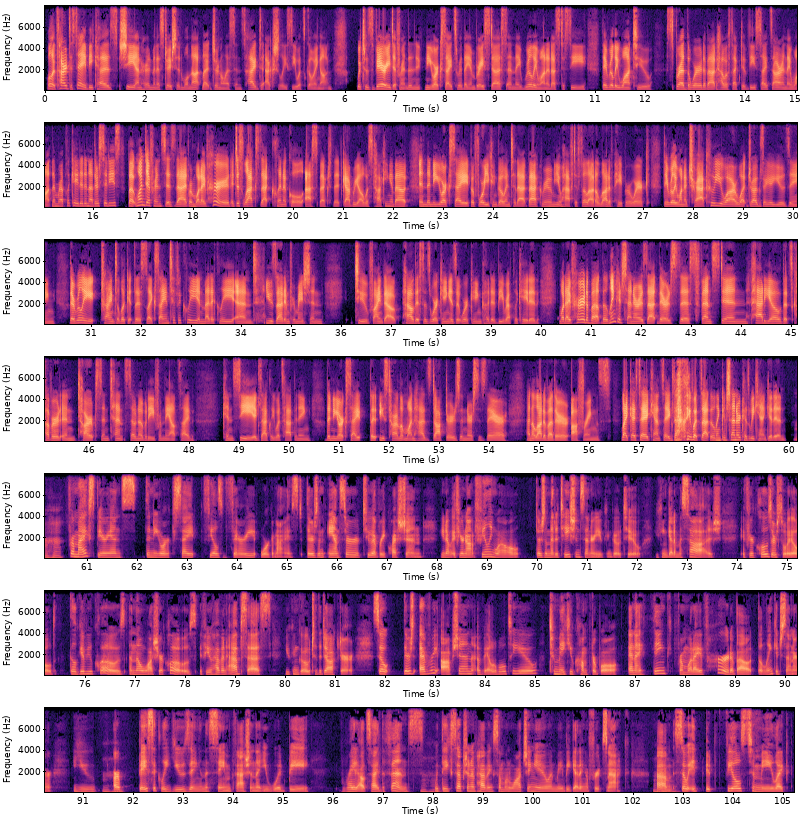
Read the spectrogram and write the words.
Well, it's hard to say because she and her administration will not let journalists inside to actually see what's going on which was very different than the New York sites where they embraced us and they really wanted us to see. They really want to spread the word about how effective these sites are and they want them replicated in other cities. But one difference is that, from what I've heard, it just lacks that clinical aspect that Gabrielle was talking about. In the New York site, before you can go into that back room, you have to fill out a lot of paperwork. They really want to track who you are, what drugs are you using. They're really trying to look at this like scientifically and medically and use that information to find out how this is working. Is it working? Could it be replicated? What I've heard about the Linkage Center is that there's this fenced in patio that's covered in tarps and tents so nobody from the outside can see exactly what's happening. The New York site, the East Harlem one, has doctors and nurses there and a lot of other offerings. Like I say, I can't say exactly what's at the Linkage Center because we can't get in. Mm-hmm. From my experience, the New York site feels very organized. There's an answer to every question. You know, if you're not feeling well, there's a meditation center you can go to. You can get a massage. If your clothes are soiled, they'll give you clothes and they'll wash your clothes. If you have an abscess, you can go to the doctor. So there's every option available to you to make you comfortable. And I think from what I've heard about the Linkage Center, you mm-hmm. are basically using in the same fashion that you would be right outside the fence, mm-hmm. with the exception of having someone watching you and maybe getting a fruit snack. Um, mm-hmm. Um, so it, it feels to me like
